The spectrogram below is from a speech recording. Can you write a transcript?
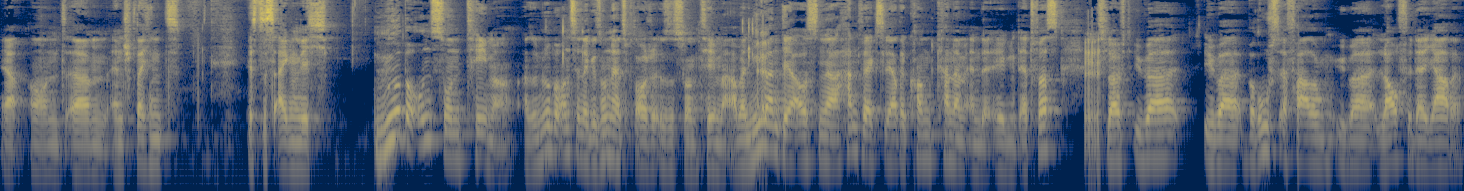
ja und ähm, entsprechend ist es eigentlich nur bei uns so ein Thema. Also nur bei uns in der Gesundheitsbranche ist es so ein Thema. Aber niemand, der aus einer Handwerkslehre kommt, kann am Ende irgendetwas. Mhm. Es läuft über, über Berufserfahrung, über Laufe der Jahre.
